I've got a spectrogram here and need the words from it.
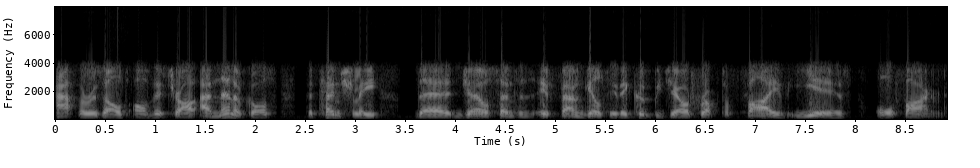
at the result of this trial. And then, of course, potentially their jail sentence if found guilty. They could be jailed for up to five years or fined.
